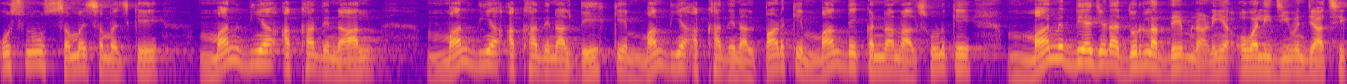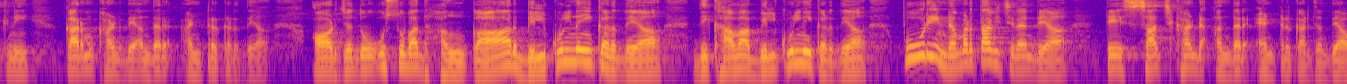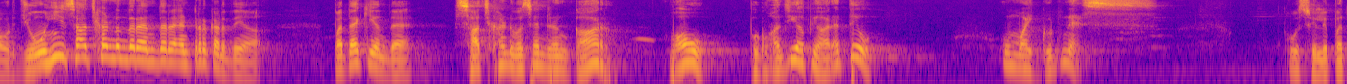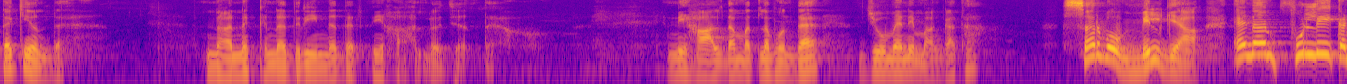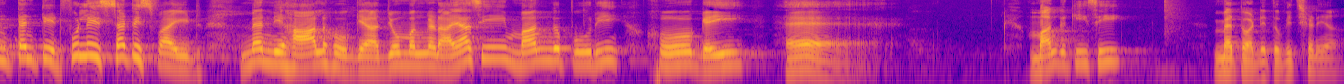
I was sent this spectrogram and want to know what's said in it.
ਉਸ ਨੂੰ ਸਮਝ ਸਮਝ ਕੇ ਮਨ ਦੀਆਂ ਅੱਖਾਂ ਦੇ ਨਾਲ, ਮਨ ਦੀਆਂ ਅੱਖਾਂ ਦੇ ਨਾਲ ਦੇਖ ਕੇ, ਮਨ ਦੀਆਂ ਅੱਖਾਂ ਦੇ ਨਾਲ ਪੜ੍ਹ ਕੇ, ਮਨ ਦੇ ਕੰਨਾਂ ਨਾਲ ਸੁਣ ਕੇ, ਮਨ ਦੇ ਜਿਹੜਾ ਦੁਰਲਭ ਦੇ ਬਣਾਣੀ ਆ, ਉਹ ਵਾਲੀ ਜੀਵਨ ਜਾਤ ਸਿੱਖਣੀ ਕਰਮਖੰਡ ਦੇ ਅੰਦਰ ਐਂਟਰ ਕਰਦੇ ਆ ਔਰ ਜਦੋਂ ਉਸ ਤੋਂ ਬਾਅਦ ਹੰਕਾਰ ਬਿਲਕੁਲ ਨਹੀਂ ਕਰਦੇ ਆ ਦਿਖਾਵਾ ਬਿਲਕੁਲ ਨਹੀਂ ਕਰਦੇ ਆ ਪੂਰੀ ਨਮਰਤਾ ਵਿੱਚ ਰਹਿੰਦੇ ਆ ਤੇ ਸੱਚਖੰਡ ਅੰਦਰ ਐਂਟਰ ਕਰ ਜਾਂਦੇ ਆ ਔਰ ਜਿਉਂ ਹੀ ਸੱਚਖੰਡ ਅੰਦਰ ਅੰਦਰ ਐਂਟਰ ਕਰਦੇ ਆ ਪਤਾ ਕੀ ਹੁੰਦਾ ਹੈ? ਸੱਚਖੰਡ ਵਸੇ ਨਿਰੰਕਾਰ। ਵਾਓ, ਭਗਵਾਨ ਜੀ, ਆਪ ਯਹਾਂ ਰਹਤੇ ਹੋ। ਓ ਮਾਈ ਗੁੱਡਨੈਸ ਉਸ ਵੇਲੇ ਪਤਾ ਕੀ ਹੁੰਦਾ ਹੈ? ਨਾਨਕ ਨਦਰੀ ਨਦਰ ਨਿਹਾਲ ਹੋ ਜਾਂਦਾ ਹੈ। ਨਿਹਾਲ ਦਾ ਮਤਲਬ ਹੁੰਦਾ ਹੈ, ਜੋ ਮੈਨੇ ਮੰਗਾ ਥਾ, ਸਰ ਉਹ ਮਿਲ ਗਿਆ and I fully ਕੰਟੈਂਟਡ fully satisfied ਮੈਂ ਨਿਹਾਲ ਹੋ ਗਿਆ, ਜੋ ਮੰਗਣ ਆਇਆ ਸੀ, ਮੰਗ ਪੂਰੀ ਹੋ ਗਈ ਹੈ। ਮੰਗ ਕੀ ਸੀ? ਮੈਂ ਤੁਹਾਡੇ ਤੋਂ ਵਿਛੜਿਆ।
